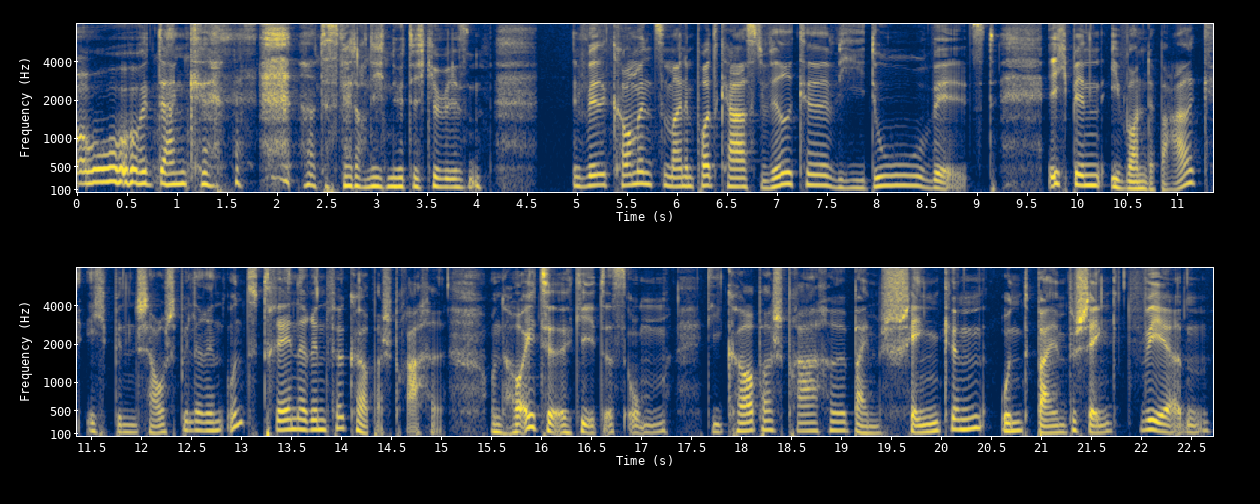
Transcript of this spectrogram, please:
Oh, danke. Das wäre doch nicht nötig gewesen. Willkommen zu meinem Podcast Wirke, wie du willst. Ich bin Yvonne de Barg, ich bin Schauspielerin und Trainerin für Körpersprache. Und heute geht es um die Körpersprache beim Schenken und beim Beschenkt werden.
